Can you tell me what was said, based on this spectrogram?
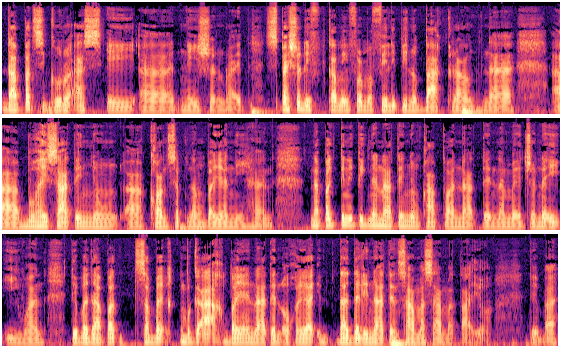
Dapat siguro as a uh, nation, right? Especially coming from a Filipino background na uh, buhay sa atin yung uh, concept ng bayanihan. Na pag tinitignan natin yung kapwa natin na medyo naiiwan, 'di ba dapat sabay mag-aakbayan natin o kaya dadali natin sama-sama tayo, 'di ba?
